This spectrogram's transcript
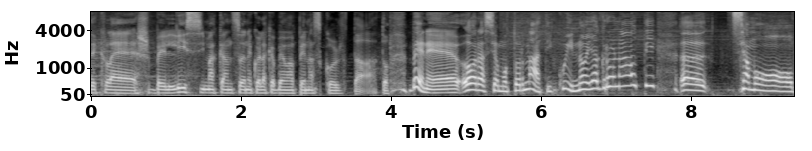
The Clash, bellissima canzone quella che abbiamo appena ascoltato. Bene, ora siamo tornati qui noi agronauti, eh, siamo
